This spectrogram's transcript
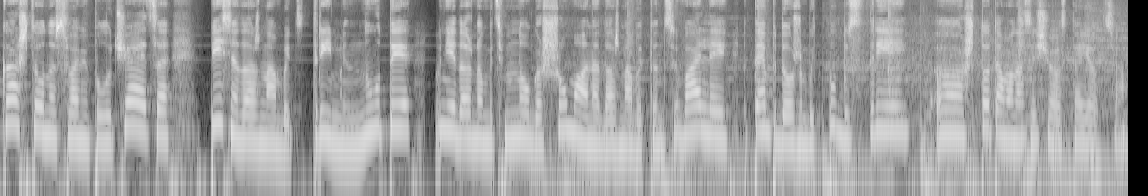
Пока что у нас с вами получается. Песня должна быть 3 минуты, в ней должно быть много шума, она должна быть танцевальной, темп должен быть побыстрее. А, что там у нас еще остается?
